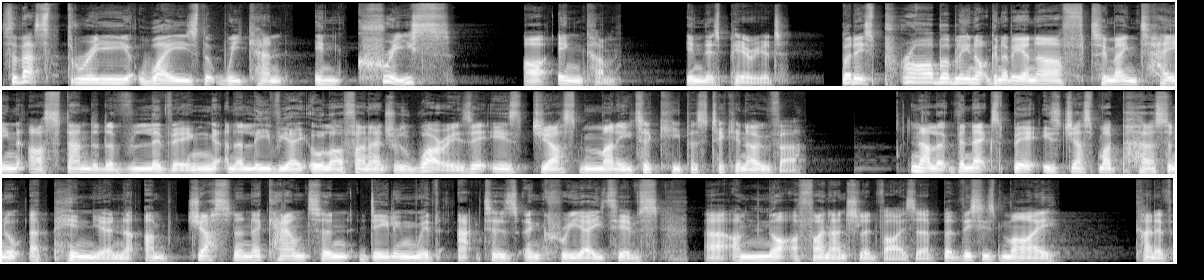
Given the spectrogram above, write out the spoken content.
so that's three ways that we can increase our income in this period but it's probably not going to be enough to maintain our standard of living and alleviate all our financial worries it is just money to keep us ticking over now, look, the next bit is just my personal opinion. I'm just an accountant dealing with actors and creatives. Uh, I'm not a financial advisor, but this is my kind of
